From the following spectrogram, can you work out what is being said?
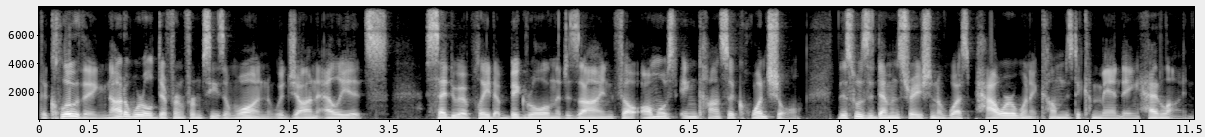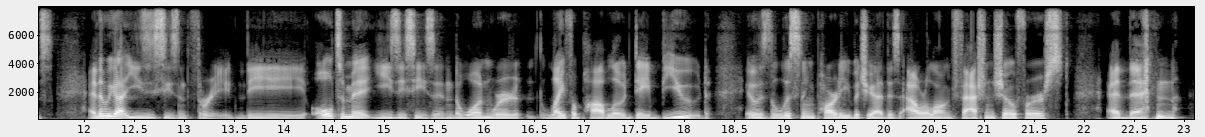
the clothing, not a world different from season one, with John Elliott's said to have played a big role in the design, felt almost inconsequential. This was a demonstration of West's power when it comes to commanding headlines. And then we got Yeezy Season 3, the ultimate Yeezy season, the one where Life of Pablo debuted. It was the listening party, but you had this hour long fashion show first, and then.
